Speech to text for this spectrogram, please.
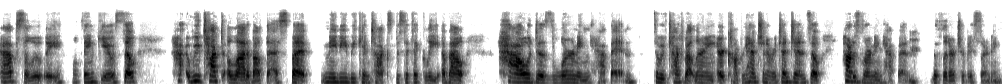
Absolutely. Well thank you. So we've talked a lot about this but maybe we can talk specifically about how does learning happen so we've talked about learning or comprehension and retention. So how does learning happen with literature-based learning?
